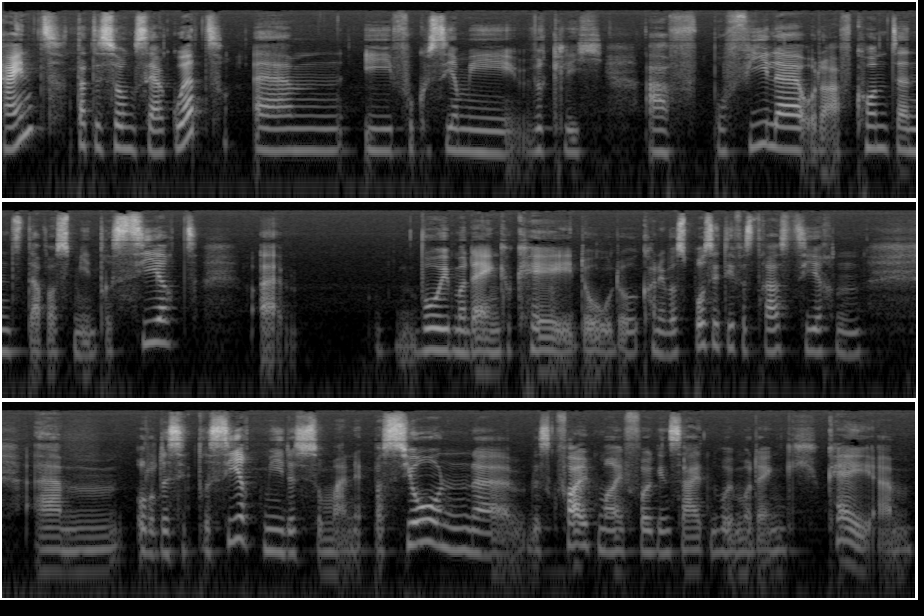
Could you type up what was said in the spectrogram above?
Heinz, das ist sagen, sehr gut. Ähm, ich fokussiere mich wirklich auf Profile oder auf Content, da was mich interessiert, ähm, wo ich mir denke, okay, da, da kann ich was Positives draus ziehen. Ähm, oder das interessiert mich, das ist so meine Passion, äh, das gefällt mir. Ich folge in Seiten, wo ich mir denke, okay, ähm,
